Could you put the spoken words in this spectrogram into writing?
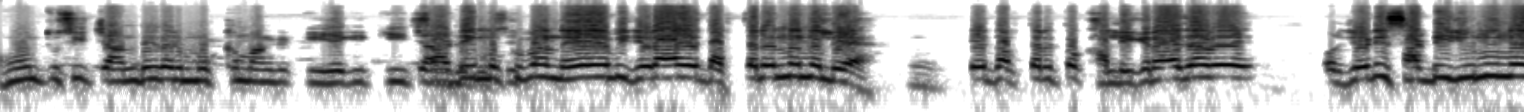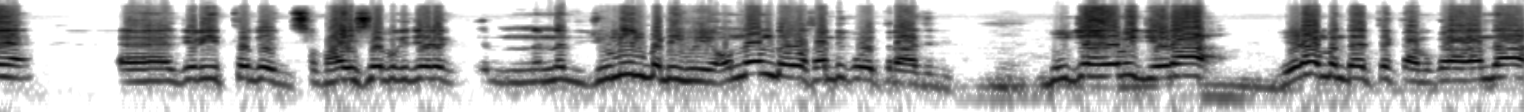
ਹੁਣ। ਤੁਸੀਂ ਚਾਹੁੰਦੇ ਦੀ ਮੁੱਖ ਮੰਗ ਕੀ ਹੈ ਕਿ ਚਾਹੁੰਦੇ ਸਾਡੀ ਮੁੱਖ? ਮੰਗ ਇਹ ਹੈ ਵੀ ਜਿਹੜਾ ਇਹ ਦਫ਼ਤਰ ਇਹਨਾਂ ਨੇ ਲਿਆ ਇਹ ਦਫ਼ਤਰ ਤੋਂ ਖਾਲੀ ਕਰਾਇਆ ਜਾਵੇ ਔਰ ਜਿਹੜੀ ਸਾਡੀ ਯੂਨੀਅਨ ਹੈ ਜਿਹੜੀ ਇੱਥੋਂ ਦੇ ਸਫ਼ਾਈ ਸੇਵਕ ਜਿਹੜੇ ਯੂਨੀਅਨ ਬਣੀ ਹੋਈ ਹੈ ਉਹਨਾਂ ਨੂੰ ਦੋ ਸਾਡੀ ਕੋਈ ਇਤਰਾਜ਼ ਨਹੀਂ ਦੂਜਾ ਇਹ ਵੀ ਜਿਹੜਾ ਜਿਹੜਾ ਬੰਦਾ ਇੱਥੇ ਕੰਮ ਕਰਾ ਲੈਂਦਾ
